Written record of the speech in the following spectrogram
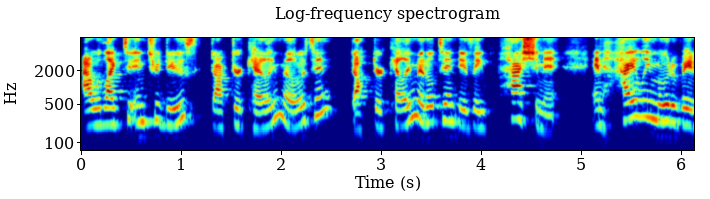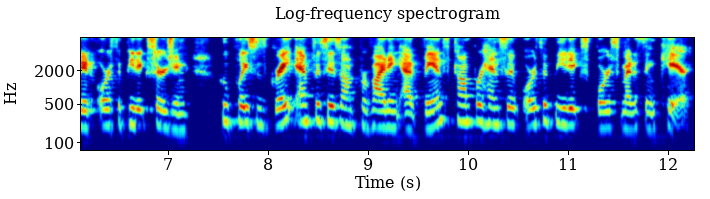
I would like to introduce Dr. Kellie Middleton. Dr. Kellie Middleton is a passionate and highly motivated orthopedic surgeon who places great emphasis on providing advanced comprehensive orthopedic sports medicine care.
